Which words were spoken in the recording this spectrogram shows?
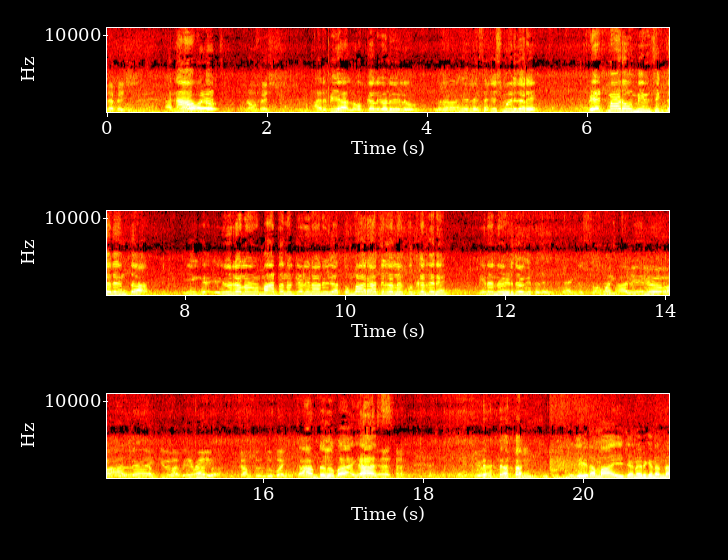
the fish no fish ಅರಬಿಯ ಲೋಕಲ್ಗಳು ಇಲ್ಲೂ ಇವರು ನನಗೆ ಇಲ್ಲಿ ಸಜೆಸ್ಟ್ ಮಾಡಿದ್ದಾರೆ. ವೇಟ್ ಮಾಡು ಮೀನು ಸಿಗ್ತದೆ ಅಂತ. ಈಗ ಇವರೆಲ್ಲ ಮಾತನ್ನು ಕೇಳಿ ನಾನು ಈಗ ತುಂಬಾ ರಾತ್ರಿದಲ್ಲಿ ಕುತ್ಕೊಂಡಿದ್ದೇನೆ ಮೀನನ್ನು ಹಿಡಿದು ಹೋಗುತ್ತದೆ thank you so much. Come to Dubai yes ಇಲ್ಲಿ ನಮ್ಮ ಈ ಜನರಿಗೆ ನನ್ನ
